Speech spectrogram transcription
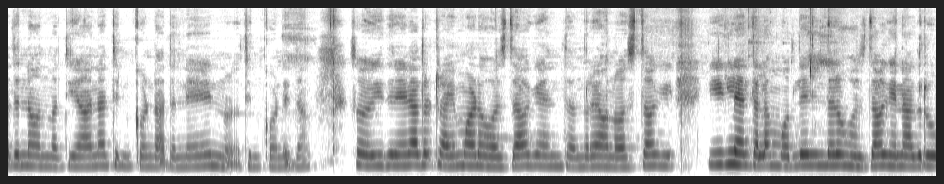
ಅದನ್ನು ಒಂದು ಮಧ್ಯಾಹ್ನ ತಿನ್ಕೊಂಡು ಅದನ್ನೇ ತಿನ್ಕೊಂಡಿದ್ದ. ಸೊ ಇದನ್ನೇನಾದರೂ ಟ್ರೈ ಮಾಡೋ ಹೊಸದಾಗಿ ಅಂತಂದರೆ ಅವ್ನು ಹೊಸದಾಗಿ ಈಗಲೇ ಅಂತಲ್ಲ ಮೊದಲಿನಿಂದಲೂ ಹೊಸದಾಗಿ ಏನಾದರೂ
